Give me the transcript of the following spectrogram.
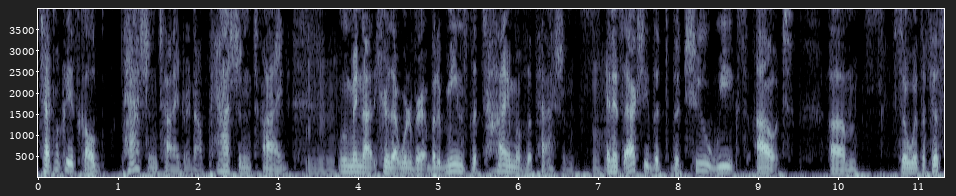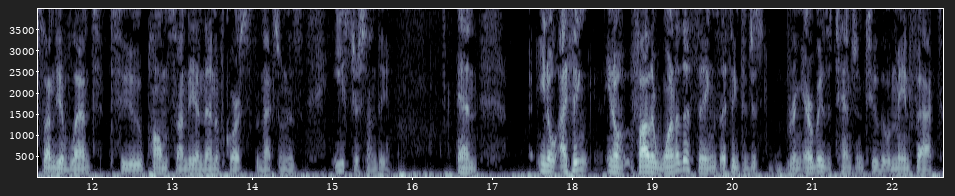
technically it's called Passion Tide right now. Passion Tide. Mm-hmm. We may not hear that word very, but it means the time of the Passion, Mhm. and it's actually the the two weeks out. Um, so with the fifth Sunday of Lent to Palm Sunday, and then of course the next one is Easter Sunday, and you know I think you know Father, one of the things I think to just bring everybody's attention to the main fact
